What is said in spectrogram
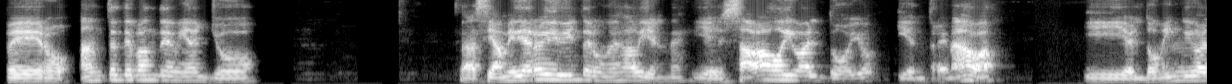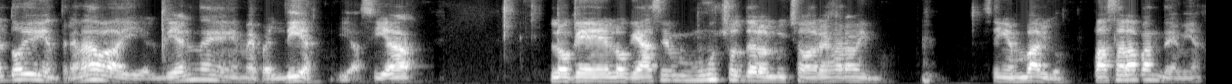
Pero antes de pandemia, yo hacía mi diario vivir de lunes a viernes y el sábado iba al dojo y entrenaba. Y el domingo iba al dojo y entrenaba. Y el viernes me perdía y hacía lo que, lo que hacen muchos de los luchadores ahora mismo. Sin embargo, pasa la pandemia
